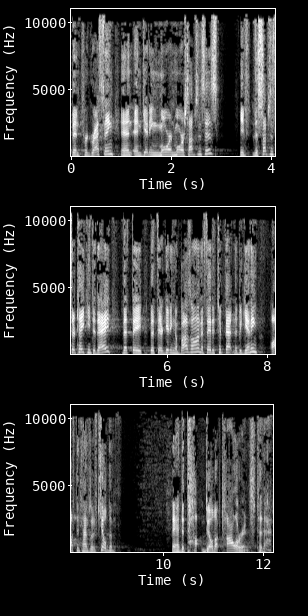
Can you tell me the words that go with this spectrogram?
been progressing and, and getting more and more substances, if the substance they're taking today that they, that they're getting a buzz on, if they'd have took that in the beginning, oftentimes would have killed them. They had to to- build up tolerance to that.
